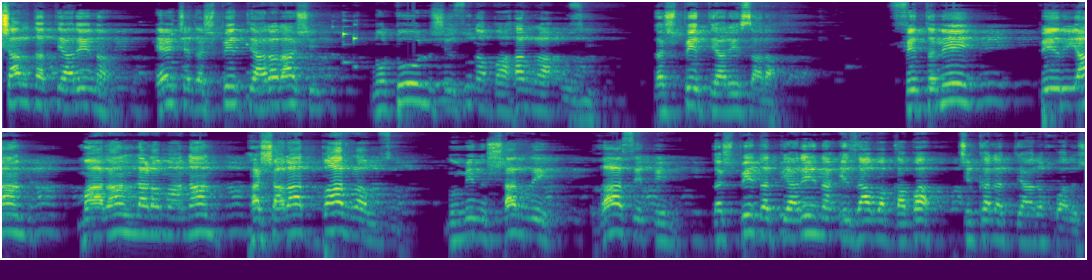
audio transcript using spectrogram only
شر د تیارې نه، اے چې د شپې تیار راشي، نو ټول شزونه بهر را اوزي د شپې تیارې سره. فتنه پیریان، ماران، لړمانان، حشرات بار را اوزي نو شر غاسق د شپې د تیارې نه اذا وقبا، چې کله تیار خورش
